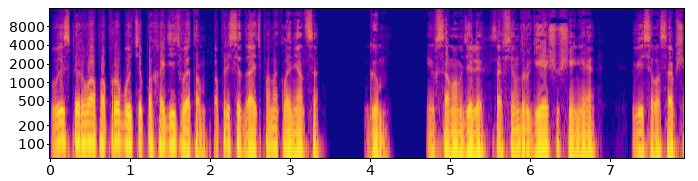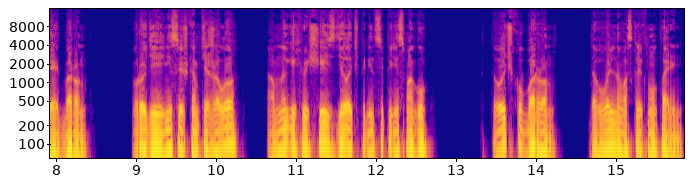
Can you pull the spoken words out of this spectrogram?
«Вы сперва попробуйте походить в этом, поприседать, понаклоняться». «Гм! И в самом деле совсем другие ощущения», — весело сообщает барон. «Вроде не слишком тяжело, а многих вещей сделать в принципе не смогу». «В точку, барон!» — довольно воскликнул парень.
